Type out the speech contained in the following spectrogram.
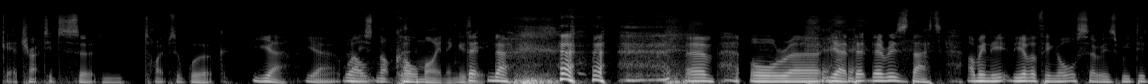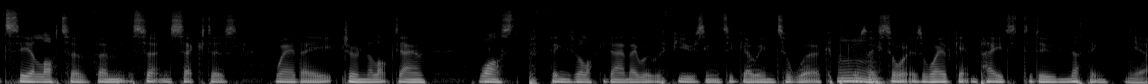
get attracted to certain types of work. Yeah, yeah. And Well, it's not coal mining, is th- it? No. um, or uh, yeah, th- there is that. I mean, the the other thing also is we did see a lot of um, certain sectors where they during the lockdown, whilst p- things were locking down, they were refusing to go into work because they Mm. saw it as a way of getting paid to do nothing. Yeah,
